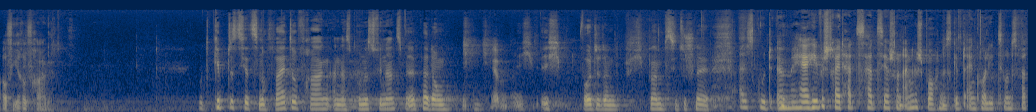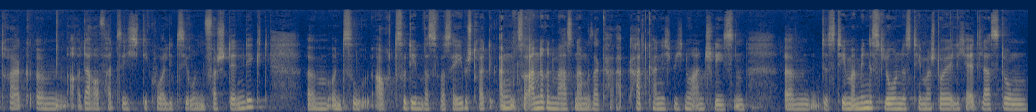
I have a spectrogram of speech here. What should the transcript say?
auf Ihre Frage. Gut, gibt es jetzt noch weitere Fragen an das Bundesfinanzministerium? Pardon, ich, ich wollte dann, ich war ein bisschen zu schnell. Alles gut. Ähm, Herr Hebestreit hat es ja schon angesprochen. Es gibt einen Koalitionsvertrag. Ähm, darauf hat sich die Koalition verständigt. Ähm, und zu, auch zu dem, was, was Herr Hebestreit an, zu anderen Maßnahmen gesagt hat, kann ich mich nur anschließen. Ähm, das Thema Mindestlohn, das Thema steuerliche Entlastung.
